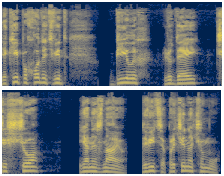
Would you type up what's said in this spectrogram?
Який походить від білих людей, чи що? Я не знаю. Дивіться, причина чому.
